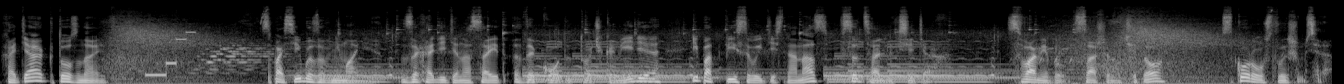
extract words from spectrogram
Хотя, кто знает. Спасибо за внимание. Заходите на сайт thecode.media и подписывайтесь на нас в социальных сетях. С вами был Саша Мачито. Скоро услышимся.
